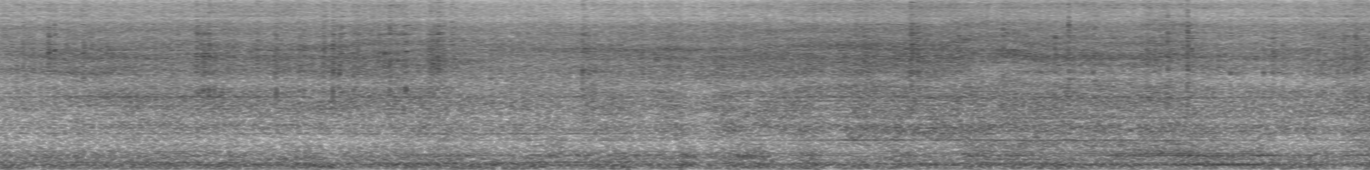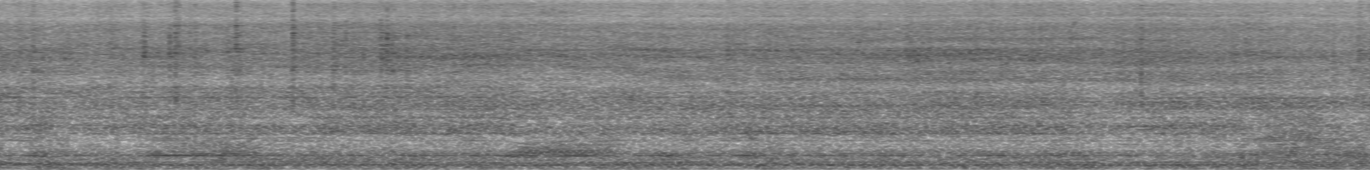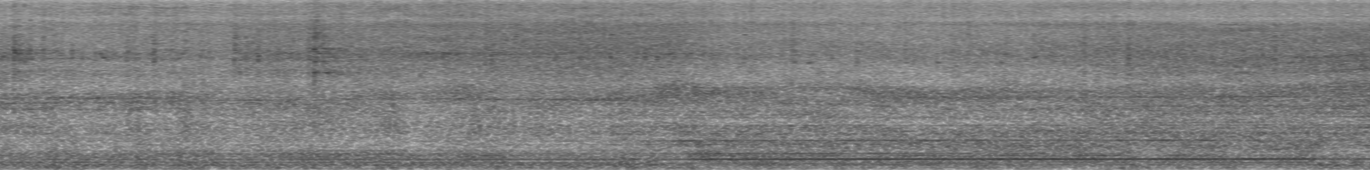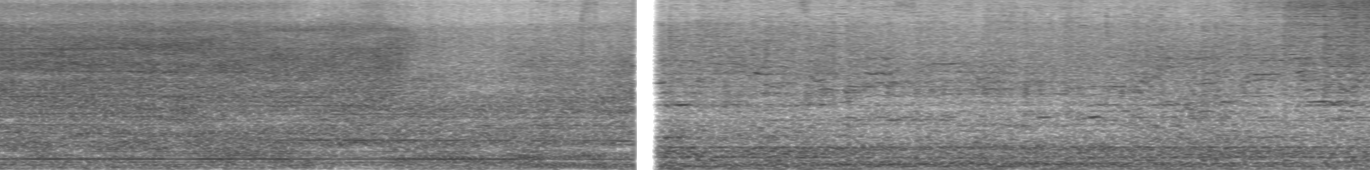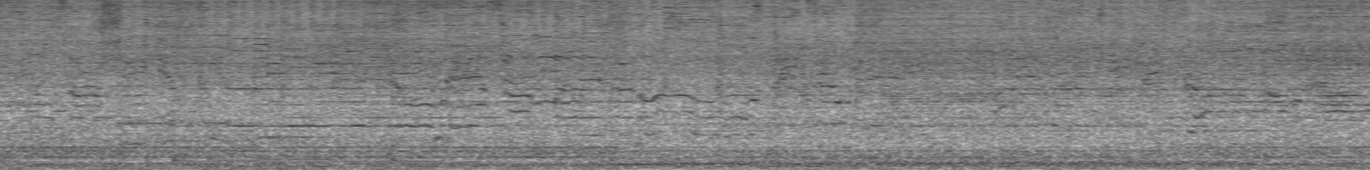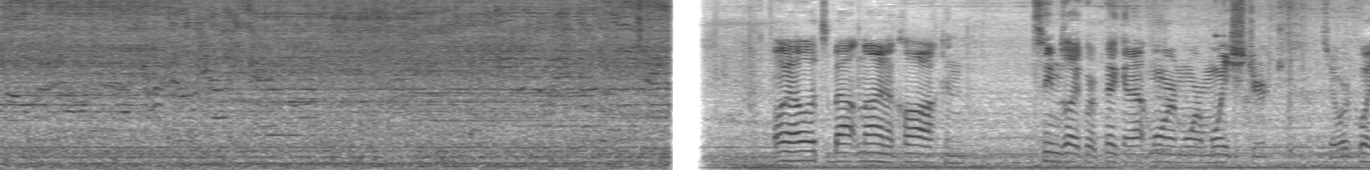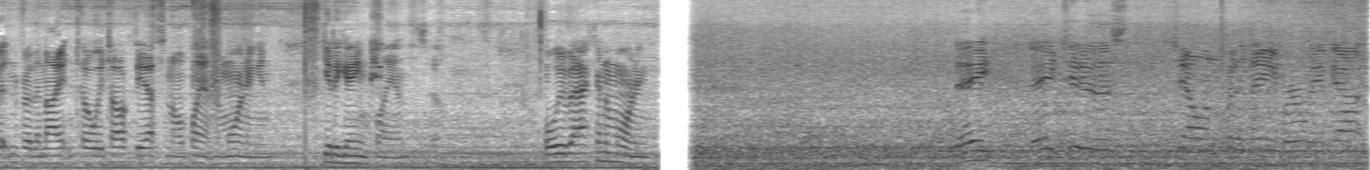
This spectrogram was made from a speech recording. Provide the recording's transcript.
It's about nine o'clock and seems like we're picking up more and more moisture. So we're quitting for the night until we talk the ethanol plant in the morning and get a game plan. So we'll be back in the morning. Day day two, this chilling for the neighbor. We've got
